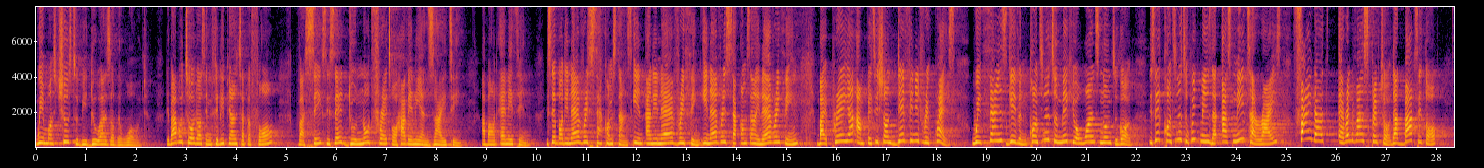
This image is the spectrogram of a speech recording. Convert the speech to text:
We must choose to be doers of the word. The Bible told us in Philippians chapter 4, verse 6, he said, Do not fret or have any anxiety about anything. He said, But in every circumstance, in, and in everything, in every circumstance, in everything, by prayer and petition, definite requests, with thanksgiving, continue to make your wants known to God. He said, Continue to, which means that as needs arise, find out a relevant scripture that backs it up,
